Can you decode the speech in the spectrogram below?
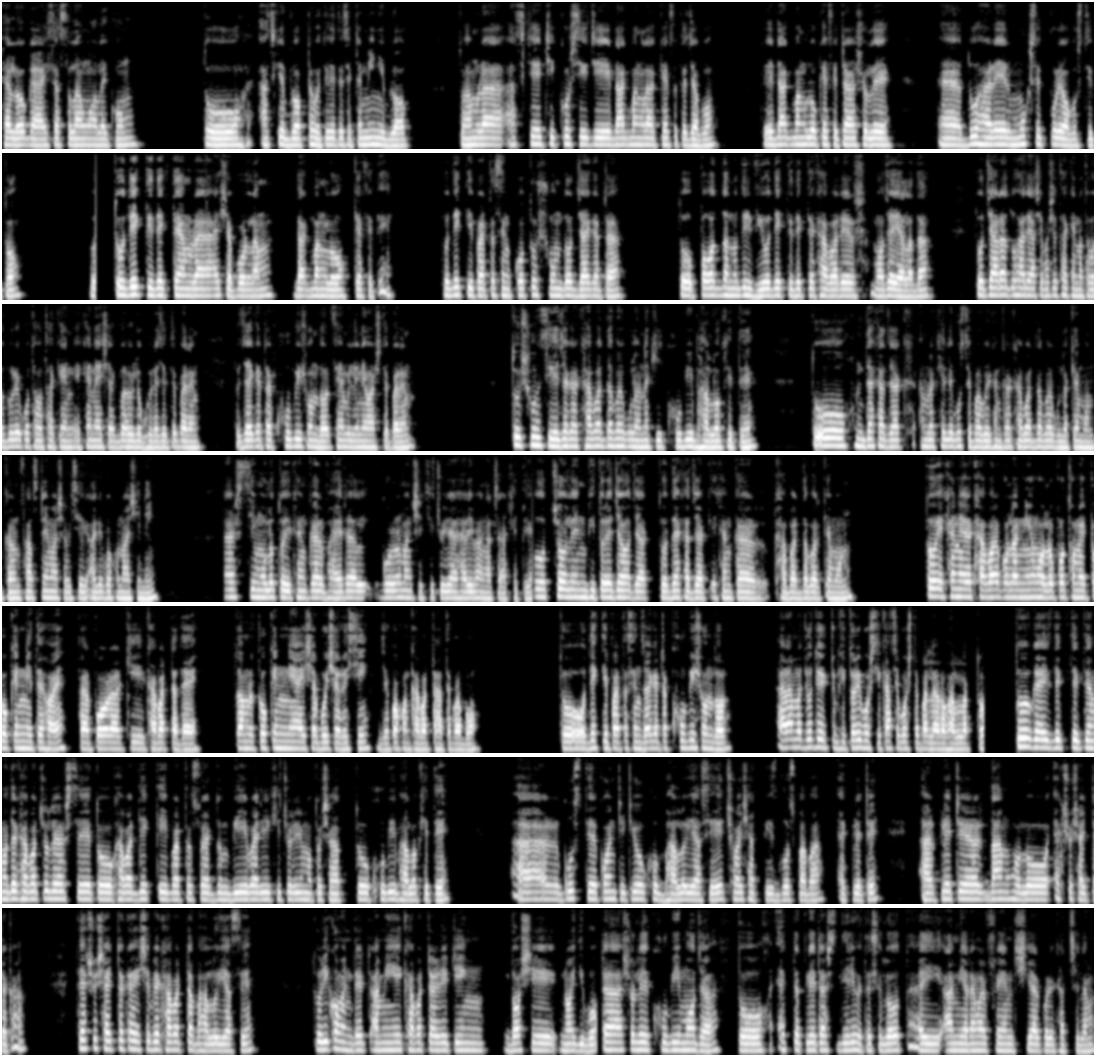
Hello guys আসসালামু আলাইকুম তো আজকে ব্লগটা হইতে যেতেছে একটা মিনি ব্লগ। তো আমরা আজকে ঠিক করছি যে ডাক বাংলা ক্যাফেতে যাব। তো এই ডাক বাংলো ক্যাফেটা আসলে দুহারের মুকসিদপুরে অবস্থিত। তো তো দেখতে দেখতে আমরা আইসা পড়লাম ডাক বাংলো ক্যাফেতে। তো দেখতেই পারতেছেন কত সুন্দর জায়গাটা। তো পদ্মা নদীর ভিউ দেখতে দেখতে খাবারের মজাই আলাদা। তো যারা দুহারে আশেপাশে থাকেন অথবা দূরে কোথাও থাকেন, এখানে এসে একবার হইলেও ঘুরে যেতে পারেন। তো জায়গাটা খুবই সুন্দর ফ্যামিলি নিয়েও আসতে পারেন। তো শুনছি এই জায়গার খাবার দাবারগুলা নাকি খুবই ভালো খেতে। তো দেখা যাক, আমরা খেলে বুঝতে পারব এখানকার খাবার দাবারগুলা কেমন, কারণ ফার্স্ট টাইম আসা হয়েছে, আগে কখনো আসিনি। আসছি মূলত এখানকার ভাইরাল গরুর মাংসের খিচুড়ি আর হাড়ি ভাঙা চা খেতে। তো চলেন ভিতরে যাওয়া যাক, তো দেখা যাক এখানকার খাবার দাবার কেমন। তো এখানের খাবারগুলোর নিয়ম হলো প্রথমে টোকেন নিতে হয়, তারপর আর কি খাবারটা দেয়। তো আমরা টোকেন নিয়ে এসে বইসা রইছি যে কখন খাবারটা হাতে পাবো। তো দেখতে পারতেছেন জায়গাটা খুবই সুন্দর। আর আমরা যদিও একটু ভিতরে বসছি, কাছে বসতে পারলে আরও ভালো লাগতো। তো গাইজ দেখতে দেখতে আমাদের খাবার চলে আসছে। তো খাবার দেখতেই পারতেছো একদম বিয়ে বাড়ির খিচুড়ির মতো স্বাদ, তো খুবই ভালো খেতে। আর গোস্তের কোয়ান্টিটিও খুব ভালোই আছে। ছয় সাত পিস গোস্ত পাবা এক প্লেটে আর প্লেটের দাম হলো একশো ষাট টাকা। তো একশো ষাট টাকা হিসেবে খাবারটা ভালোই আছে। তো রিকমেন্ডেড আমি এই খাবারটার রেটিং দশে নয় দিব। এটা আসলে খুবই মজা। তো একটা প্লেট আসতে দেরি হইতেছিল, তাই আমি আর আমার ফ্রেন্ড শেয়ার করে খাচ্ছিলাম।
